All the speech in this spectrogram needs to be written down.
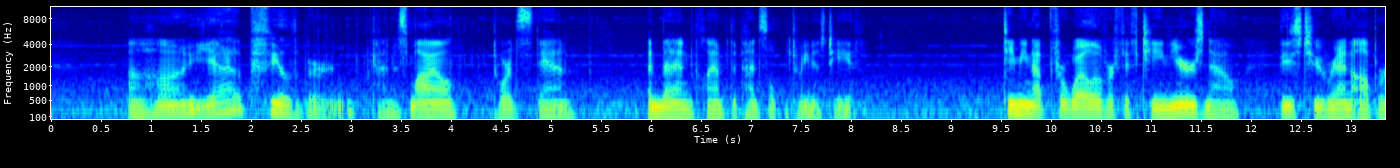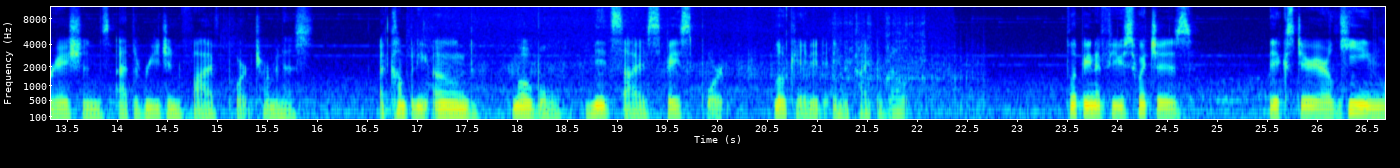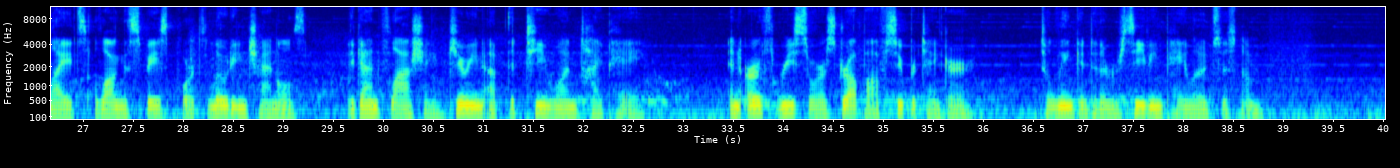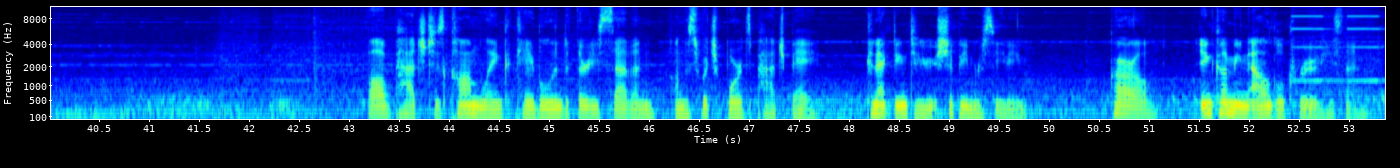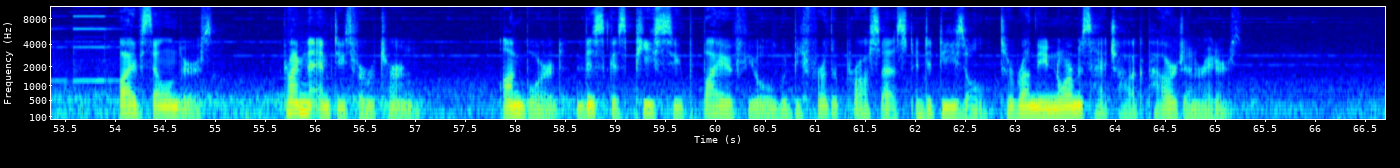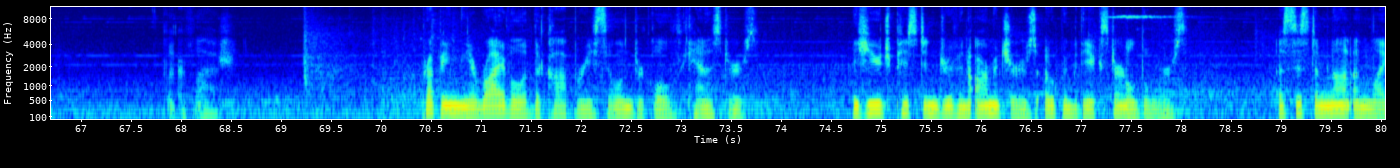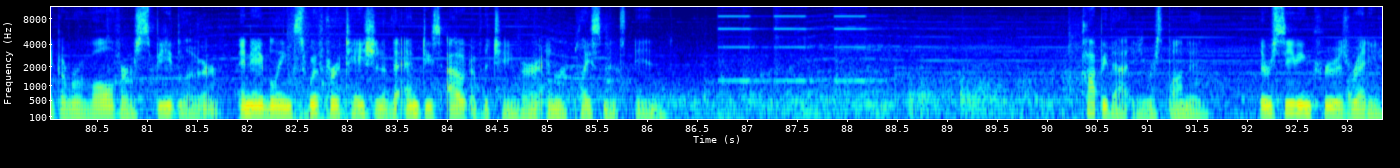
uh huh, yep, feel the burn kind of smile towards Stan, and then clamped the pencil between his teeth. Teaming up for well over 15 years now, these two ran operations at the Region 5 port terminus, a company owned, mobile, mid sized spaceport located in the Kuiper Belt. Flipping a few switches, the exterior keying lights along the spaceport's loading channels began flashing, queuing up the T1 Taipei, an Earth resource drop off supertanker to link into the receiving payload system. Bob patched his comlink cable into 37 on the switchboard's patch bay, connecting to shipping receiving. Carl, incoming algal crude, he said. Five cylinders. Prime the empties for return. On board, viscous pea soup biofuel would be further processed into diesel to run the enormous hedgehog power generators. Flicker flash. Prepping the arrival of the coppery cylindrical canisters. The huge piston driven armatures opened the external doors, a system not unlike a revolver speed loader, enabling swift rotation of the empties out of the chamber and replacements in. Copy that, he responded. The receiving crew is ready.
